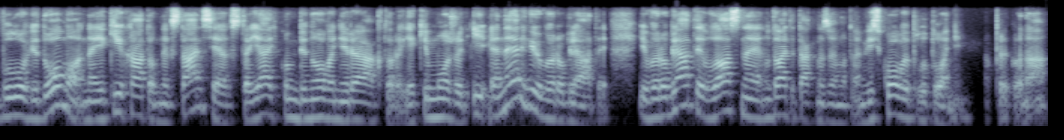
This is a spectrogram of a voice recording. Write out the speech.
було відомо на яких атомних станціях стоять комбіновані реактори, які можуть і енергію виробляти, і виробляти власне, ну давайте так називаємо там військовий плутоній, наприклад. Да?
